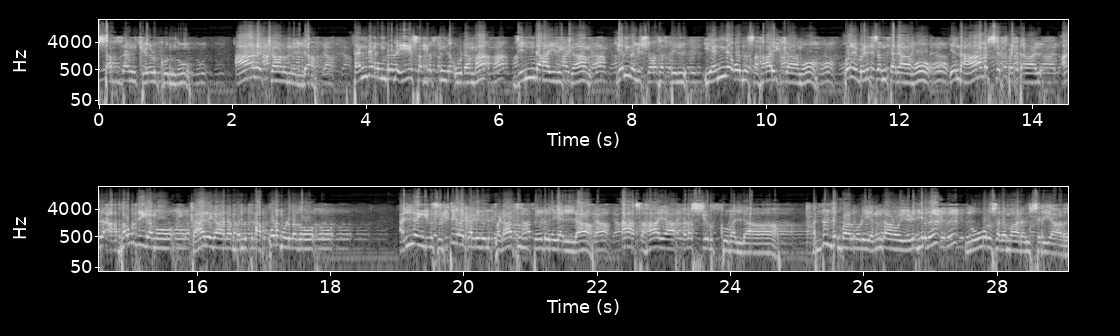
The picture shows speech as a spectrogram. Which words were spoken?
ശബ്ദം കേൾക്കുന്നു. ആളെ കാണുന്നില്ല. തന്റെ മുമ്പിലുള്ള ഈ ശബ്ദത്തിന്റെ ഉടമ ജിന്നായിരിക്കാം എന്ന വിശ്വാസത്തിൽ എന്നെ ഒന്ന് സഹായിക്കാമോ? ഒരു വെളിച്ചം തരാമോ? എന്ന് ആവശ്യപ്പെട്ടാൽ അത് അഭൗതികമോ കാര്യകാല ബന്ധത്തിന് അപ്പുറമുള്ളതോ അല്ലെങ്കിൽ സൃഷ്ടികളെ കഴിവിൽ പെടാത്തത് തേടുകയല്ല. ആ സഹായാർത്ഥന ശിർക്കുമല്ല അബ്ദുൽ ജബ്ബാർ മൊഴി എന്താണോ എഴുതിയത്? നൂറ് ശതമാനം ശരിയാണ്.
